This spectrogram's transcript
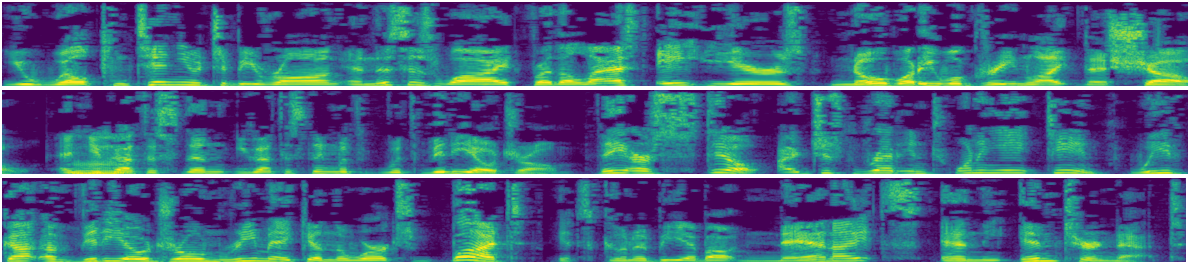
You will continue to be wrong. And this is why for the last eight years, nobody will greenlight this show. And you Mm. got this then, you got this thing with, with Videodrome. They are still, I just read in 2018, we've got a Videodrome remake in the works, but it's gonna be about nanites and the internet.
